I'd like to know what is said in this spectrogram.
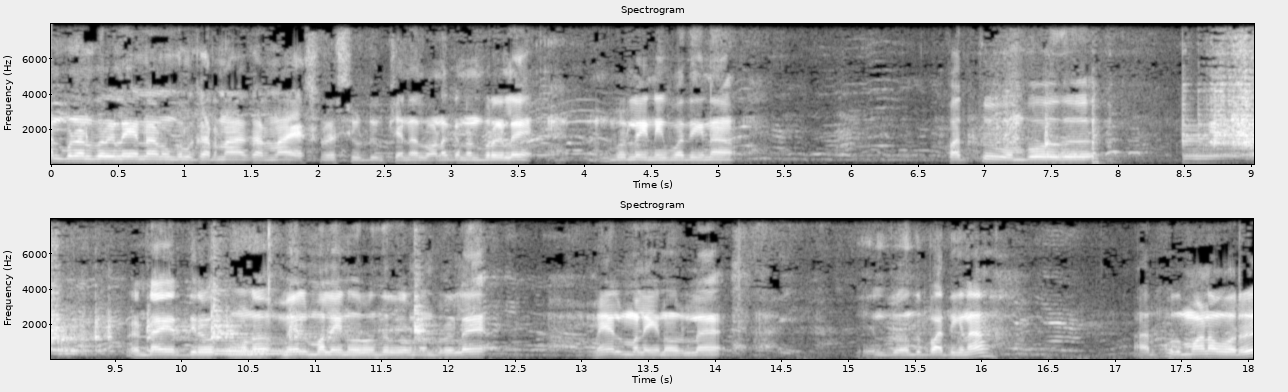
அன்பு நண்பர்களே. நான் உங்கள் Karuna Karuna Express YouTube channel. வணக்கம் நண்பர்களே. நண்பர்களே இன்றைக்கி பார்த்தீங்கன்னா பத்து ஒம்பது ரெண்டாயிரத்தி இருபத்தி மூணு மேல்மலையனூர் வந்திருக்கிறோம் நண்பர்களே. மேல்மலையனூரில் இன்று வந்து பார்த்தீங்கன்னா அற்புதமான ஒரு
